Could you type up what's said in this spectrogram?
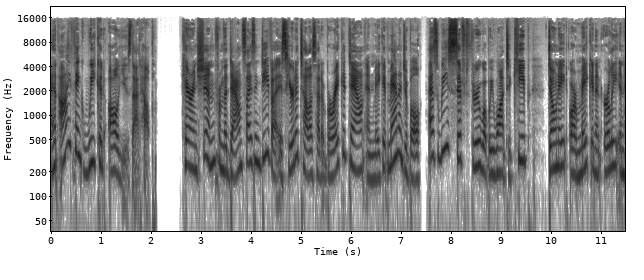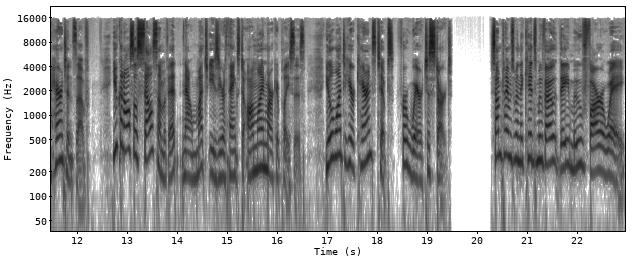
and I think we could all use that help. Karen Shin from the Downsizing Diva is here to tell us how to break it down and make it manageable as we sift through what we want to keep, donate, or make an early inheritance of. You can also sell some of it, now much easier thanks to online marketplaces. You'll want to hear Karen's tips for where to start. Sometimes when the kids move out, they move far away.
